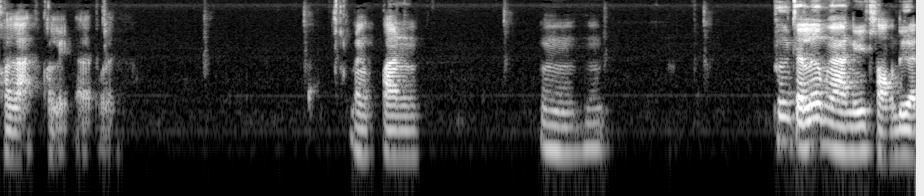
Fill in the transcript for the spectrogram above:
คอลลาคอลเลจเออตัวแบ่งปัน อืมเพิ่งจะเริ่มงานนี้สองเดือน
